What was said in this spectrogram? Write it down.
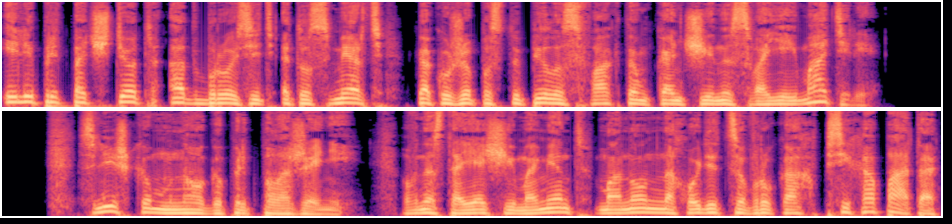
Или предпочтет отбросить эту смерть, как уже поступила с фактом кончины своей матери? Слишком много предположений. В настоящий момент Манон находится в руках психопата,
